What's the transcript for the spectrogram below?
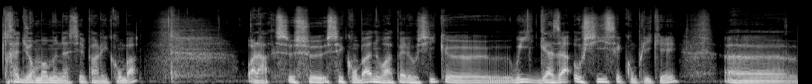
très durement menacés par les combats. Voilà, ce, ces combats nous rappellent aussi que oui, Gaza aussi c'est compliqué, euh,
